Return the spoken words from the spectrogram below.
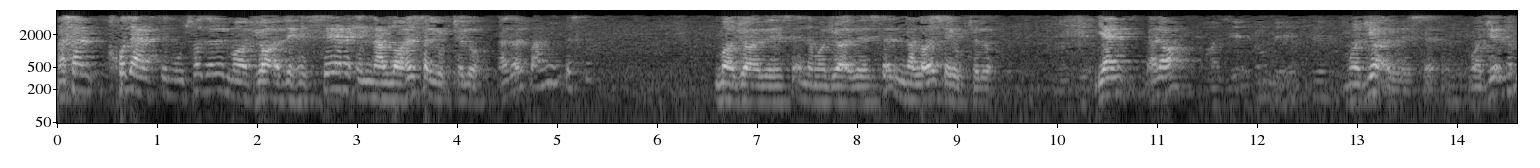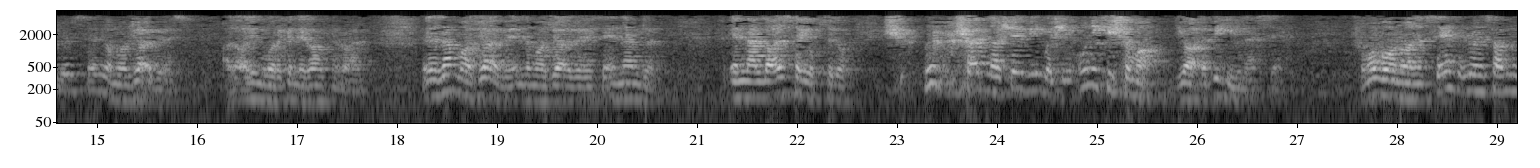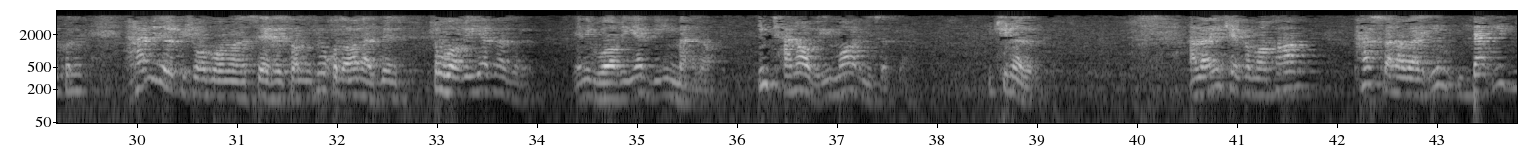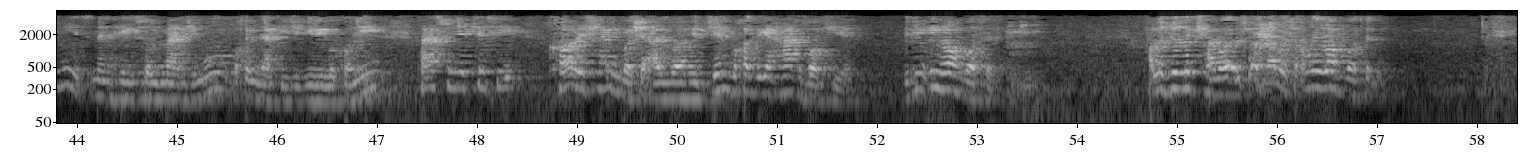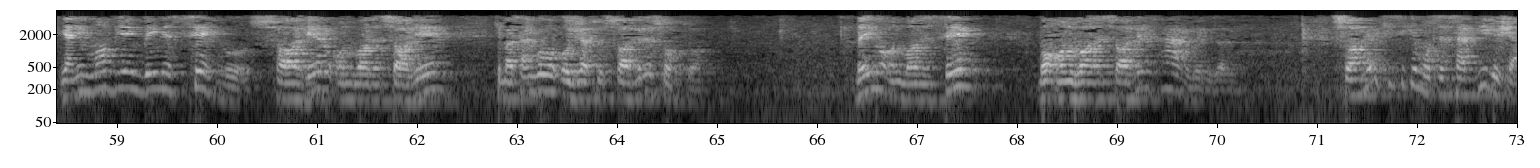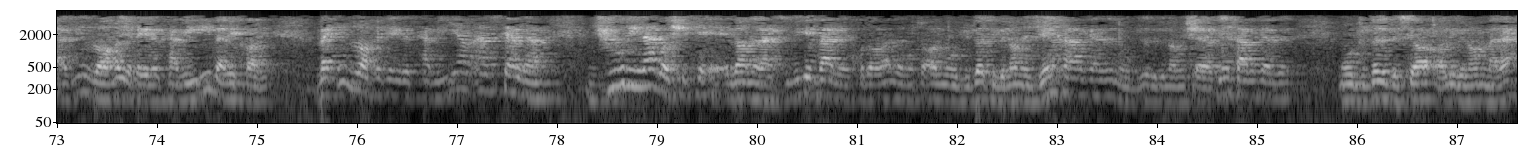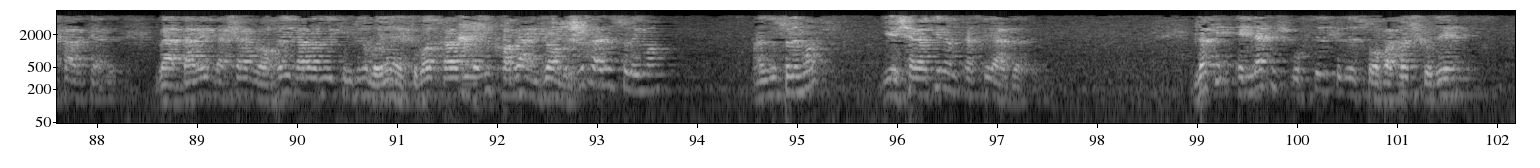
مثلا خود حضرت موسی داره ما جاء سر ان الله سیبتلو نداره فهمید بسته ما جاء به سر ان ما جاء به سر ان الله سیبتلو یعنی بلا؟ ما جاء به سر ما جاءتون به سر یا ما جاء به سر حالا آیه مبارکه نگاه کن راحت. به نظر ما جاء به ان ما جاء به سر ان الله سیبتلو شاید ناشر بین باشیم اونی که شما جاء به این نسته شما به عنوان سحر رو حساب می‌کنید همین رو که شما به عنوان سحر حساب می‌کنید خداوند از بین. چون واقعیت نداره. یعنی واقعیت به این معنا. این تنابه این مار نیست اصلا. چی نداره. علا این که ماکان پس بنابراین بعید نیست من حیث المجموع بخوایم نتیجه گیری بکنی پس یک کسی کارش همین باشه از راه جن بخواد بگه حق با کیه. بگیم این راه باطل. حالا جز کبائر شاید نباشه اما این راه باطل. یعنی ما بیایم بین سحر و ساهر عنوان ساهر که مثلا گفت اجرت و ساهر سختو بین عنوان سحر با عنوان ساهر فرق بگذاریم ساهر کسی که متصدی بشه از این راه های غیر طبیعی برای کاری و این راه غیر طبیعی هم از کردم. جوری نباشه که اعلان رسمی بگه بله خداوند متعال موجوداتی به نام جن خلق کرده موجوداتی به نام شیاطین خلق کرده موجودات بسیار عالی به نام ملک خلق کرده و برای بشر راههایی قرار داده که می‌تونه با این ارتباط قرار بده این کار انجام بده. از سلیمان. از سلیمان یه شیاطین هم تصویر از لکن علتش گفته شده صحبتاش شده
